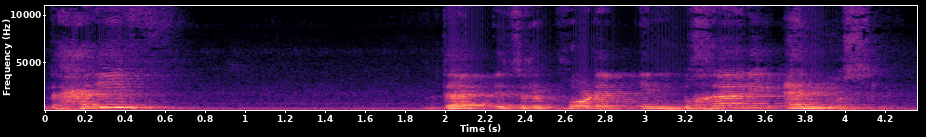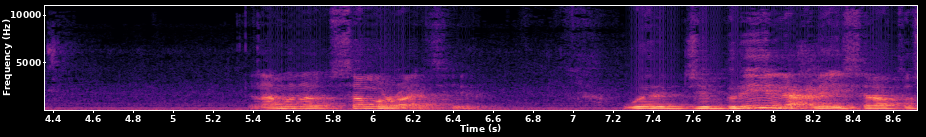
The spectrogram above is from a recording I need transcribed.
The hadith that is reported in Bukhari and Muslim. And I'm going to summarize here. Where Jibreel alayhi salatu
